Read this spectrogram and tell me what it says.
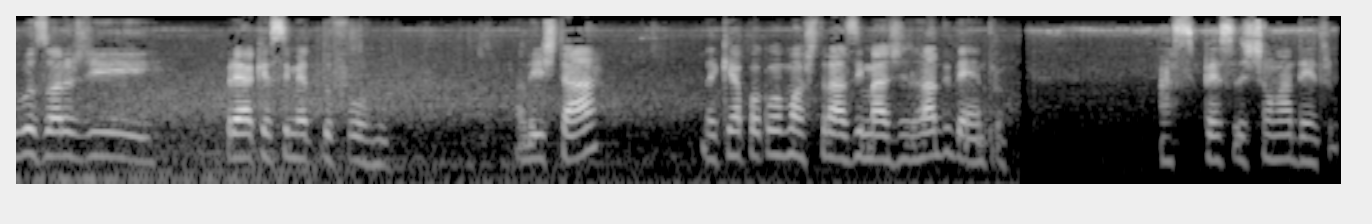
2 horas de pré-aquecimento do forno. Ali está. Daqui a pouco eu vou mostrar as imagens lá de dentro. As peças estão lá dentro.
